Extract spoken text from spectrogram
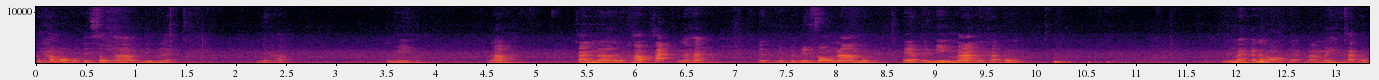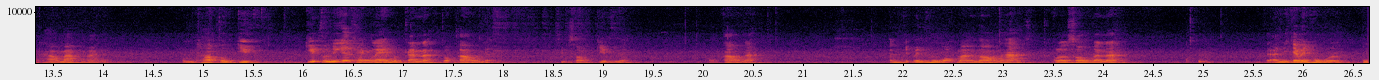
ก็ทำออกมาเป็นทรงอาร์แบบนี้ไปเลยเนี่ยครับ จะมีนะครับการรองเท้ากัดนะฮะแต่นี่เป็นฟองน้ำแทบไปนิ่มมากเลยครับ ผมรุ่นใหม่ก็จะออกแบบมาไม่กัดรองเท้ามากมายผมชอบตรงกิฟกิฟตัวนี้ก็แข็งแรงเหมือนกันนะตัวเก่าเนี่ยสิบสองกิฟเนี่ยของเก่านะ มันจะเป็นหูออกมาข้างนอกนะฮะ คนละทรงกันนะ แต่อันนี้จะเป็นหูหู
